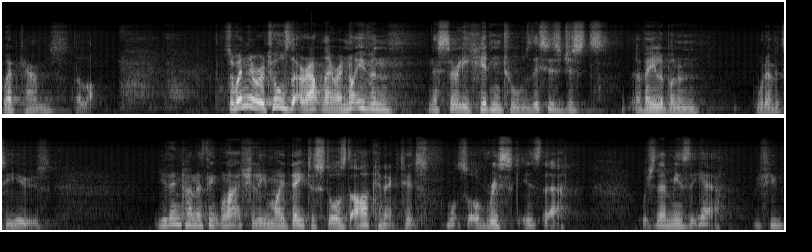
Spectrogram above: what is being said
webcams, the lot. So when there are tools that are out there and not even necessarily hidden tools, this is just available and whatever to use, you then kind of think, well, actually, my data stores that are connected, what sort of risk is there? Which then means that, yeah, if you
